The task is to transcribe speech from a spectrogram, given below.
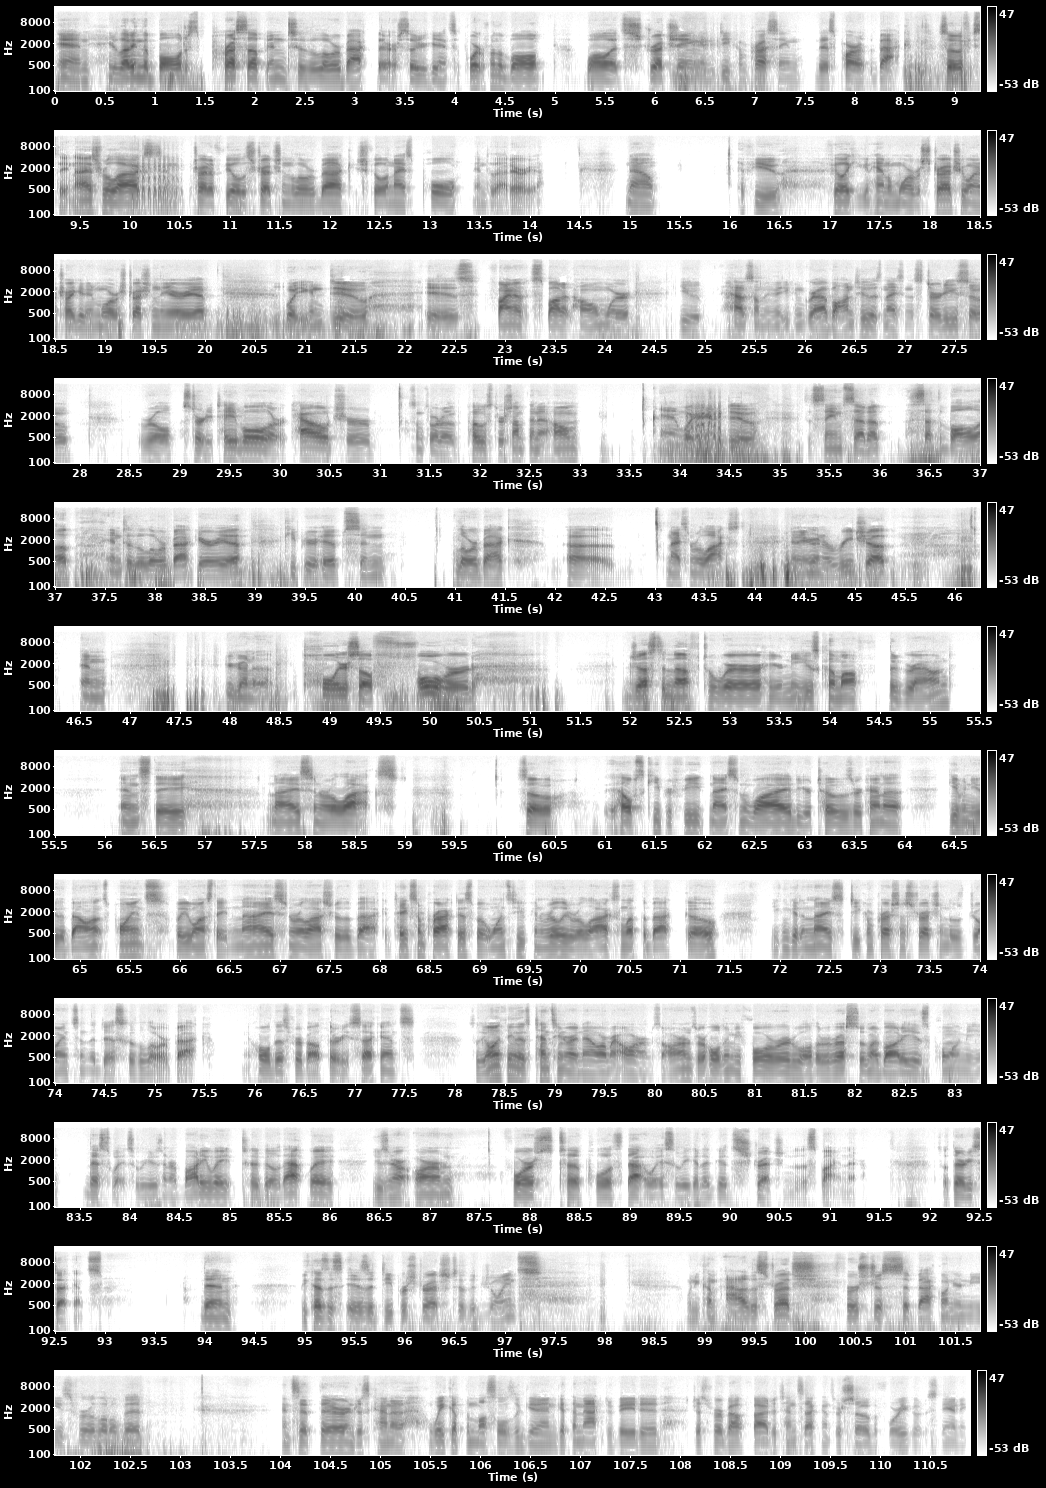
and you're letting the ball just press up into the lower back there. So you're getting support from the ball while it's stretching and decompressing this part of the back. So if you stay nice, relaxed, and try to feel the stretch in the lower back, you should feel a nice pull into that area. Now, if you feel like you can handle more of a stretch, you want to try getting more of a stretch in the area, what you can do is find a spot at home where you have something that you can grab onto that's nice and sturdy. So a real sturdy table or couch or some sort of post or something at home. And what you're going to do the same setup. Set the ball up into the lower back area. Keep your hips and lower back uh, nice and relaxed. And then you're going to reach up and you're going to pull yourself forward just enough to where your knees come off the ground and stay nice and relaxed. So it helps keep your feet nice and wide. Your toes are kind of giving you the balance points, but you want to stay nice and relaxed through the back. It takes some practice, but once you can really relax and let the back go, you can get a nice decompression stretch in those joints in the disc of the lower back. You hold this for about 30 seconds. So the only thing that's tensing right now are my arms. The arms are holding me forward while the rest of my body is pulling me this way. So we're using our body weight to go that way, using our arm force to pull us that way so we get a good stretch into the spine there. So 30 seconds. Then, because this is a deeper stretch to the joints, when you come out of the stretch, first just sit back on your knees for a little bit and sit there and just kind of wake up the muscles again, get them activated just for about five to 10 seconds or so before you go to standing.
